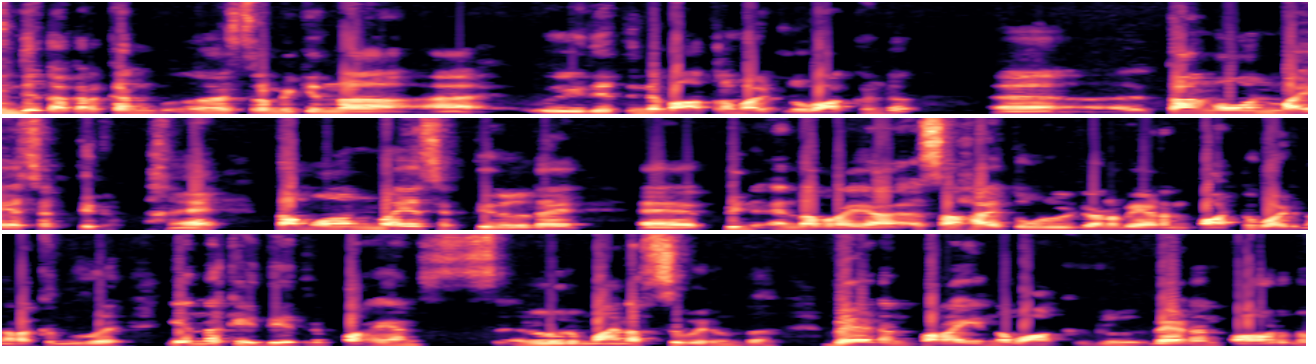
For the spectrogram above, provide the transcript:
ഇന്ത്യ തകർക്കാൻ ശ്രമിക്കുന്ന ഇദ്ദേഹത്തിന്റെ മാത്രമായിട്ടുള്ള വാക്കുണ്ട് തമോന്മയ ശക്തികൾ. തമോന്മയ ശക്തികളുടെ പിൻ എന്താ പറയുക സഹായത്തോടു കൂടിയിട്ടാണ് വേടൻ പാട്ടുപാടി നടക്കുന്നത് എന്നൊക്കെ ഇദ്ദേഹത്തിന് പറയാൻ ഉള്ള ഒരു മനസ്സ് വരുന്നത്. വേടൻ പറയുന്ന വാക്കുകൾ വേടൻ പാടുന്ന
